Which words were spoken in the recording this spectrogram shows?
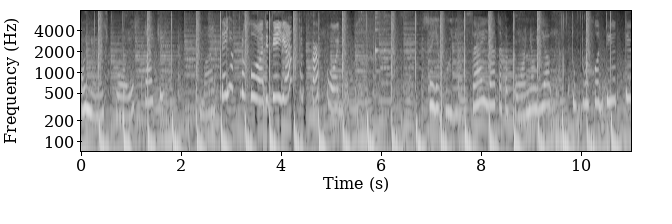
Ой, не, не спорю, кстати. Бачите, як проходити, я так поняв. Все я поняв, все я тебе поняв, як тут проходити.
